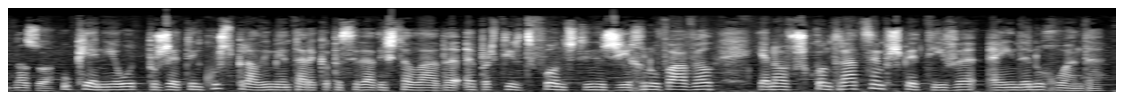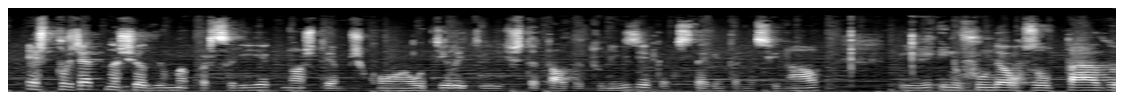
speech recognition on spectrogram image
na zona. O Quênia é outro projeto em curso para alimentar a capacidade instalada a partir de fontes de energia renovável e há novos contratos em perspectiva ainda no Ruanda. Este projeto nasceu de uma parceria que nós temos com a Utility Estatal da Tunísia, que é o STEG Internacional, e, e, no fundo é o resultado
